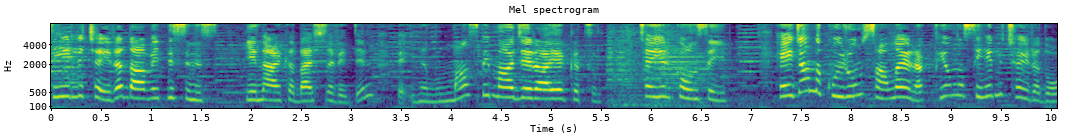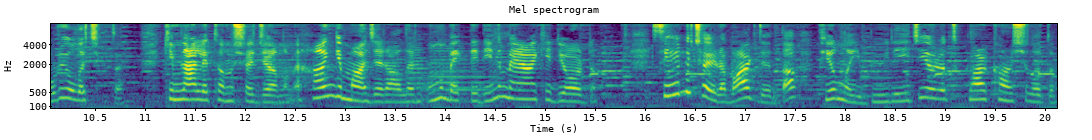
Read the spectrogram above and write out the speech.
sihirli çayıra davetlisiniz. Yeni arkadaşlar edin ve inanılmaz bir maceraya katıl. Çayır Konseyi. Heyecanla kuyruğunu sallayarak Fiona sihirli çayıra doğru yola çıktı. Kimlerle tanışacağını ve hangi maceraların onu beklediğini merak ediyordu. Sihirli çayıra vardığında Fiona'yı büyüleyici yaratıklar karşıladı.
